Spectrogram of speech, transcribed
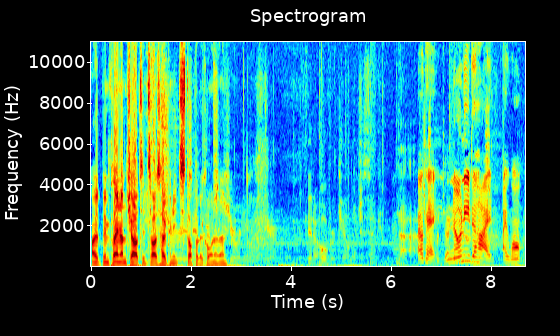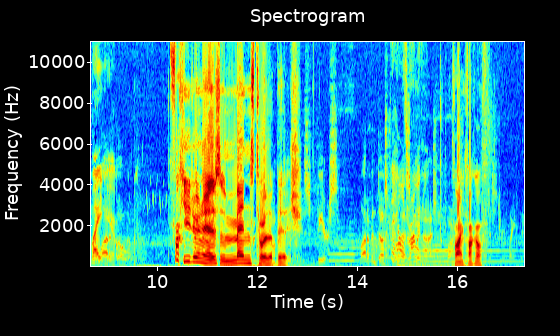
I've been playing Uncharted, so I was hoping he'd stop at the corner then. Security around here. Bit of overkill, don't you think? Okay, no need to hide. I won't bite you. Fuck are you doing here? This is a men's toilet, bitch. is fierce. A lot of industrial hell is wrong with you? espionage in the Fine, fuck off. industry lately.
